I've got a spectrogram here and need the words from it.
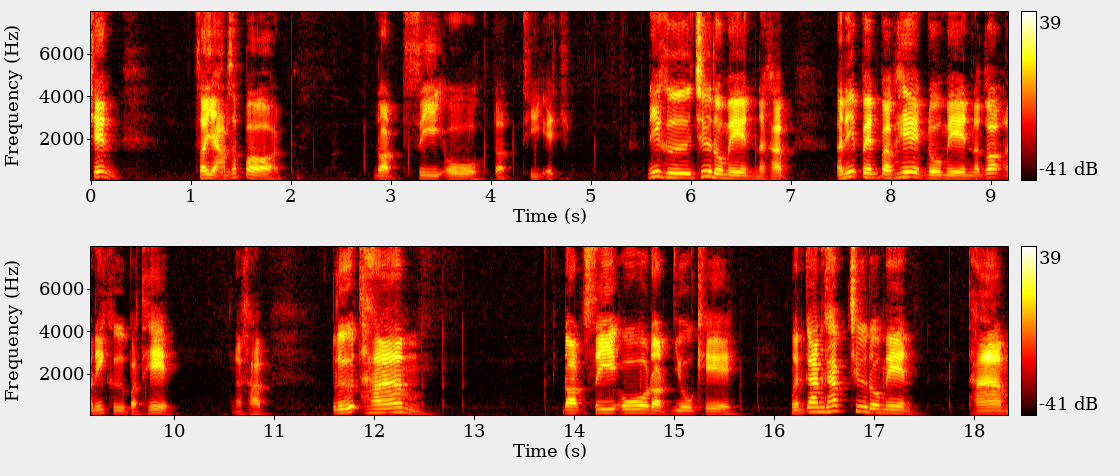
เช่น สยามสปอร์ต co th นี่คือชื่อโดเมนนะครับ อันนี้เป็นประเภทโดเมน แล้วก็อันนี้คือประเทศนะครับ หรือ time co uk เหมือนกันครับชื่อโดเมน time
